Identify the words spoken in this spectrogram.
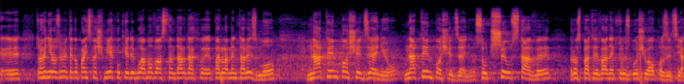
E, Trochę nie rozumiem tego Państwa śmiechu, kiedy była mowa o standardach e, parlamentaryzmu. Na tym posiedzeniu, na tym posiedzeniu są trzy ustawy rozpatrywane, które zgłosiła opozycja.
